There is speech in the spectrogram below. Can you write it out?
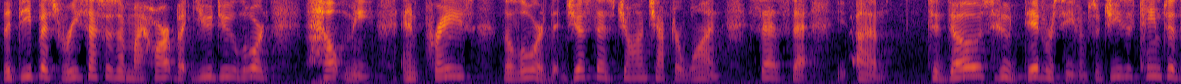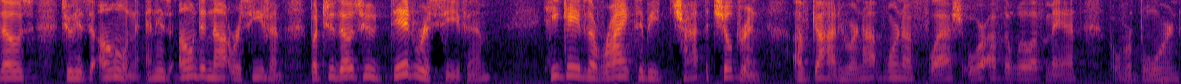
the deepest recesses of my heart, but you do, Lord, help me. And praise the Lord that just as John chapter 1 says that uh, to those who did receive him. So Jesus came to those, to his own, and his own did not receive him. But to those who did receive him, he gave the right to be ch- children of God, who are not born of flesh or of the will of man, but were born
